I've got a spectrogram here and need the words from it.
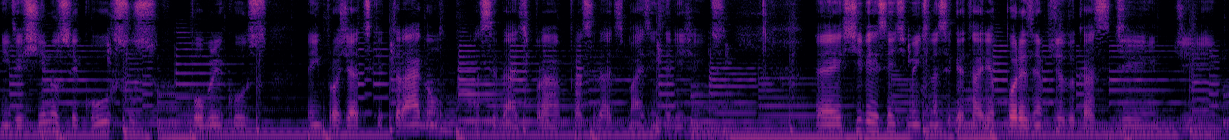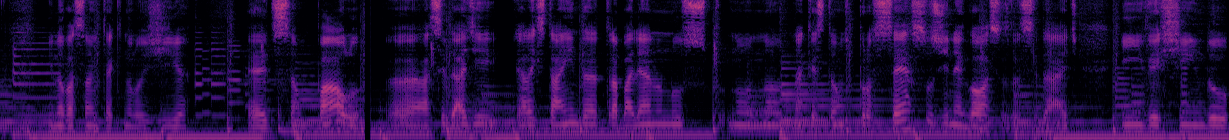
investindo os recursos públicos em projetos que tragam as cidades para cidades mais inteligentes. É, estive recentemente na Secretaria, por exemplo, de, Educação, de, de Inovação e Tecnologia é, de São Paulo a cidade ela está ainda trabalhando nos, no, no, na questão de processos de negócios da cidade e investindo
